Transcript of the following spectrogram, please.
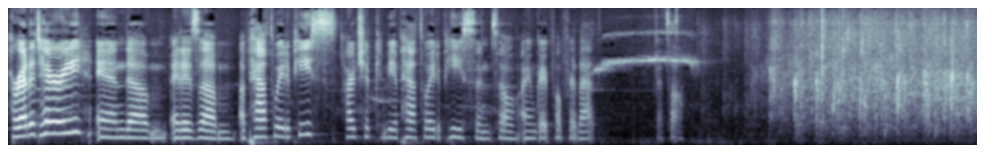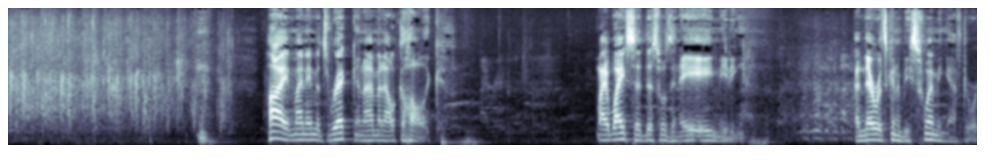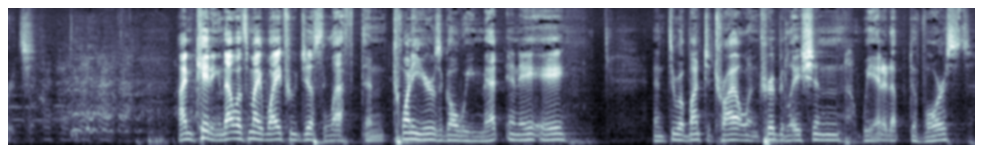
hereditary, and um, it is um, a pathway to peace. Hardship can be a pathway to peace, and so I am grateful for that. That's all. Hi, my name is Rick, and I'm an alcoholic. My wife said this was an AA meeting, and there was going to be swimming afterwards. I'm kidding. That was my wife who just left, and 20 years ago we met in AA. And through a bunch of trial and tribulation, we ended up divorced.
